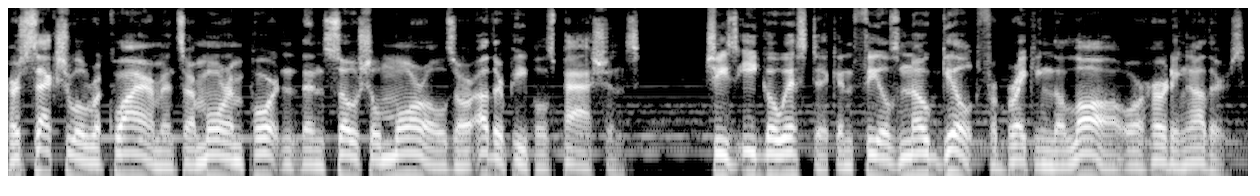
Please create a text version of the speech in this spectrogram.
Her sexual requirements are more important than social morals or other people's passions. She's egoistic and feels no guilt for breaking the law or hurting others.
